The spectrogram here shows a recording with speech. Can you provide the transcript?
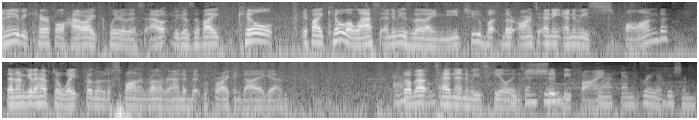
I need to be careful how I clear this out because if I kill if I kill the last enemies that I need to, but there aren't any enemies spawned, then I'm gonna have to wait for them to spawn and run around a bit before I can die again. So about 10 enemies healing should be fine. And gray edition.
